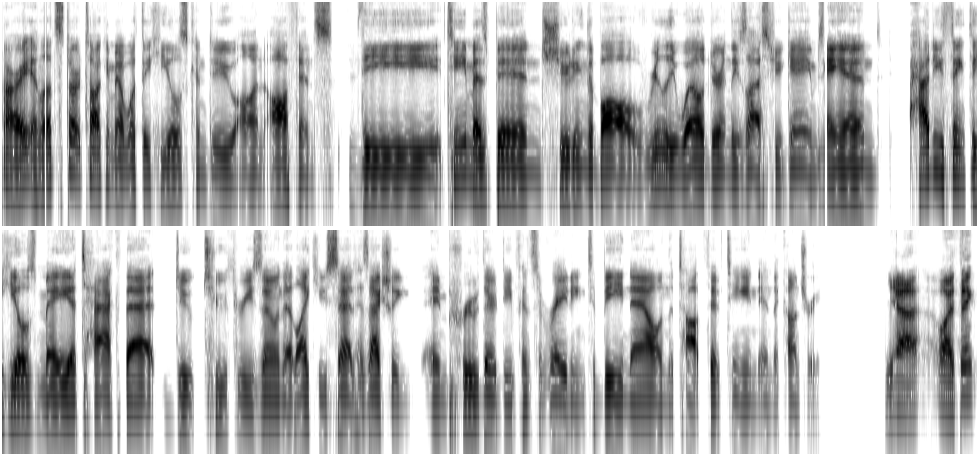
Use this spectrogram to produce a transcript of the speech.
All right, and let's start talking about what the Heels can do on offense. The team has been shooting the ball really well during these last few games. And how do you think the Heels may attack that Duke 2 3 zone that, like you said, has actually improved their defensive rating to be now in the top 15 in the country? Yeah, well, I think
